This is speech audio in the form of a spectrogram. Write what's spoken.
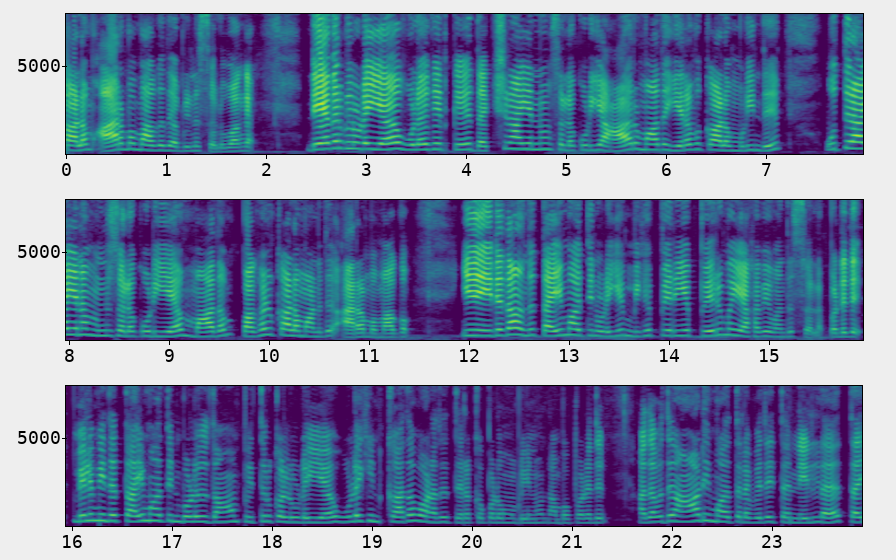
காலம் ஆரம்பமாகுது அப்படின்னு சொல்லுவாங்க. தேவர்களுடைய உலகிற்கு தட்சிணாயனம் சொல்லக்கூடிய ஆறு மாத இரவு காலம் முடிந்து உத்தராயணம் என்று சொல்லக்கூடிய மாதம் பகல் காலமானது ஆரம்பமாகும். இது இதுதான் வந்து தை மாத்தினுடைய மிகப்பெரிய பெருமையாகவே வந்து சொல்லப்படுது. மேலும் இந்த தை மாத்தின் பொழுது தான் பித்தர்களுடைய உலகின் கதவானது திறக்கப்படும் அப்படின்னு நம்பப்படுது. அதாவது ஆடி மாதத்தில் விதைத்த நெல்லை தை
